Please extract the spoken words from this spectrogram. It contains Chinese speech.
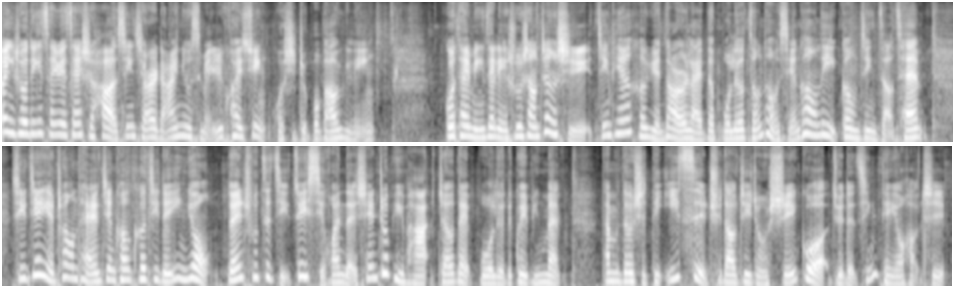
欢迎收听三月三十号星期二的 iNews 每日快讯，我是主播高玉玲。郭台铭在脸书上证实，今天和远道而来的博流总统咸伉俪共进早餐，期间也畅谈健康科技的应用，端出自己最喜欢的山猪枇杷招待博流的贵宾们。他们都是第一次吃到这种水果，觉得清甜又好吃。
